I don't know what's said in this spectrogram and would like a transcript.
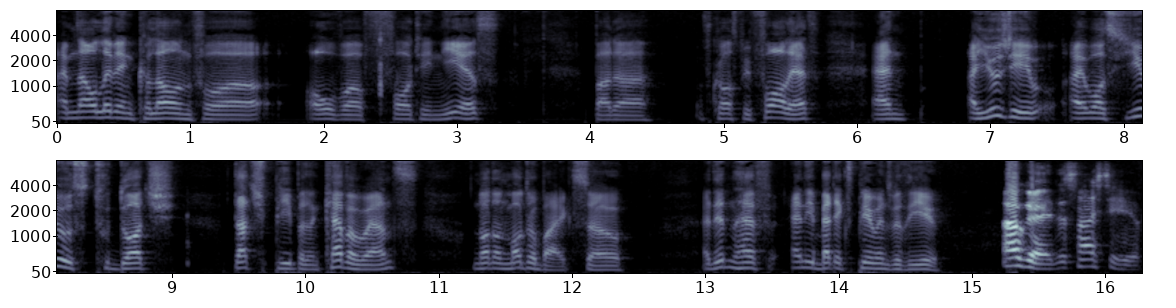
I'm now living in Cologne for over 14 years, but uh, of course before that, and I usually I was used to dodge Dutch people in caravans, not on motorbikes, so I didn't have any bad experience with you. Okay, that's nice to hear.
